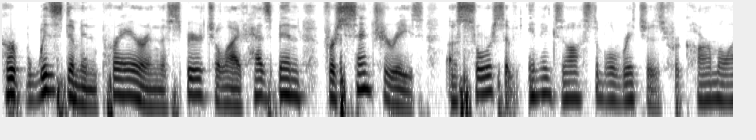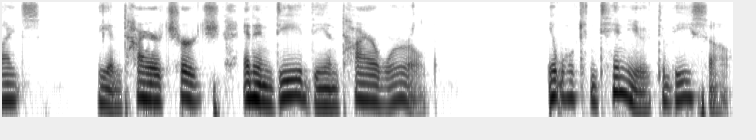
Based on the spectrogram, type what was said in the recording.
her wisdom in prayer and the spiritual life has been for centuries a source of inexhaustible riches for Carmelites, the entire church, and indeed the entire world. It will continue to be so.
